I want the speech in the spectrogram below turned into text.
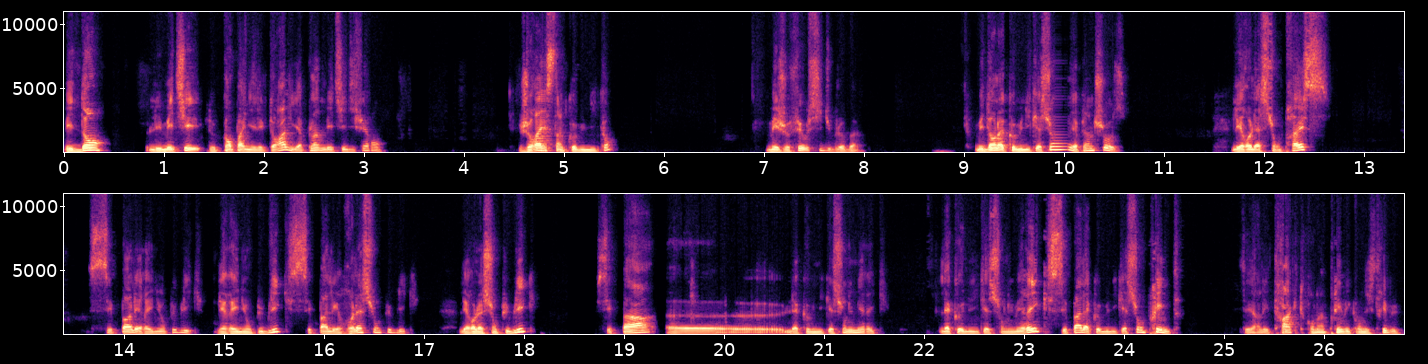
Mais dans les métiers de campagne électorale, il y a plein de métiers différents. Je reste un communicant, mais je fais aussi du global. Mais dans la communication, il y a plein de choses. Les relations presse, ce n'est pas les réunions publiques. Les réunions publiques, ce n'est pas les relations publiques. Les relations publiques, ce n'est pas euh, la communication numérique. La communication numérique, ce n'est pas la communication print, c'est-à-dire les tracts qu'on imprime et qu'on distribue.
